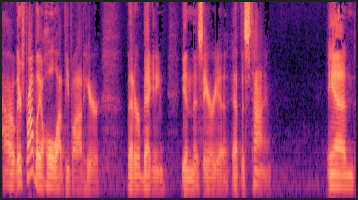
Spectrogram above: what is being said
Uh, there's probably a whole lot of people out here that are begging in this area at this time. And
